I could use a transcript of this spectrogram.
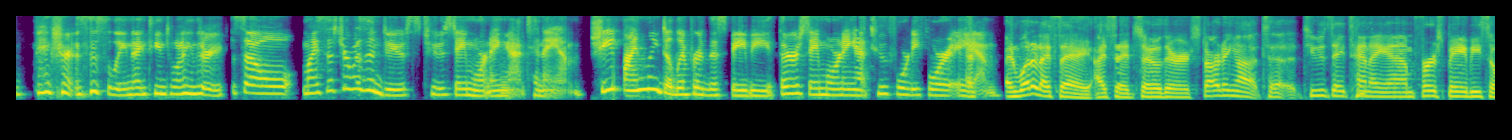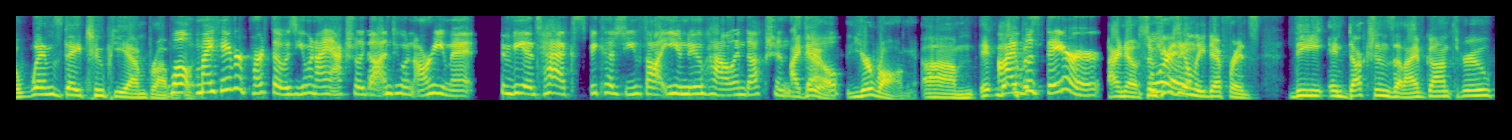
picture in Sicily, 1923. So my sister was induced Tuesday morning at 10 a.m. She finally delivered this baby Thursday morning at 2:44 a.m. And what did I say? I said, so they're starting at t- Tuesday, 10 a.m., first baby. So Wednesday, 2 p.m., probably. Well, my favorite part though is you and I actually got into an argument via text because you thought you knew how inductions I do. You're wrong. Um, it, I but- was there. I know. So here's it. the only difference: the inductions that I've gone through,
